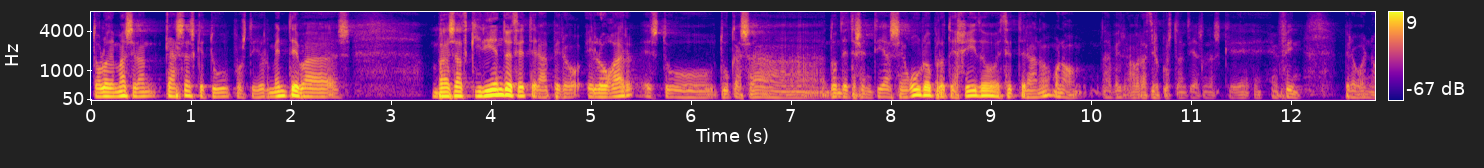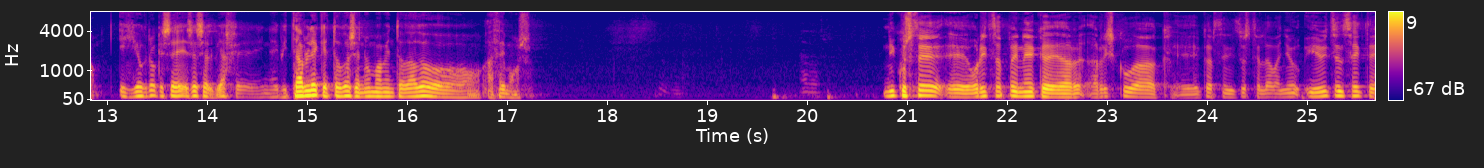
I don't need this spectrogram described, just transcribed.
Todo lo demás serán casas que tú posteriormente vas, vas adquiriendo, etcétera, pero el hogar es tu, tu, casa donde te sentías seguro, protegido, etcétera, ¿no? Bueno, a ver, habrá circunstancias en las que, en fin, pero bueno, y yo creo que ese, ese es el viaje inevitable que todos en un momento dado hacemos. Nik uste e, horitzapenek e, arriskuak e, ekartzen dituztela, baina iruditzen zaite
